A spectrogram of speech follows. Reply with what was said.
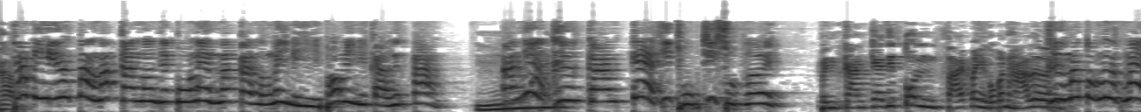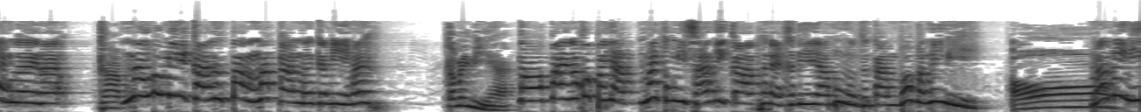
ครับ ถ้าไม่มีเลือกตั้งนักการเมืองจะโกงแน่นักการเมืองไม่มี เพราะไม่มีการเลือกตั้งอืมอันเนี้ยคือการแก้ที่ถูกที่สุดเลย เป็นการแก้ที่ต้นสายไปเหตุของปัญหาเลย คือไม่ต้องเลือกแม่งเลยนะครับในเมื่อไม่มีการเลือกตั้งนักการเมืองจะมีไหมก็ไม่มีฮะต่อไปแล้วก็ประหยัดไม่ต้องมีสารดีกาแผนกคดียาผู้ดำเนินการเพราะมันไม่มีอ๋อมันไม่มี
